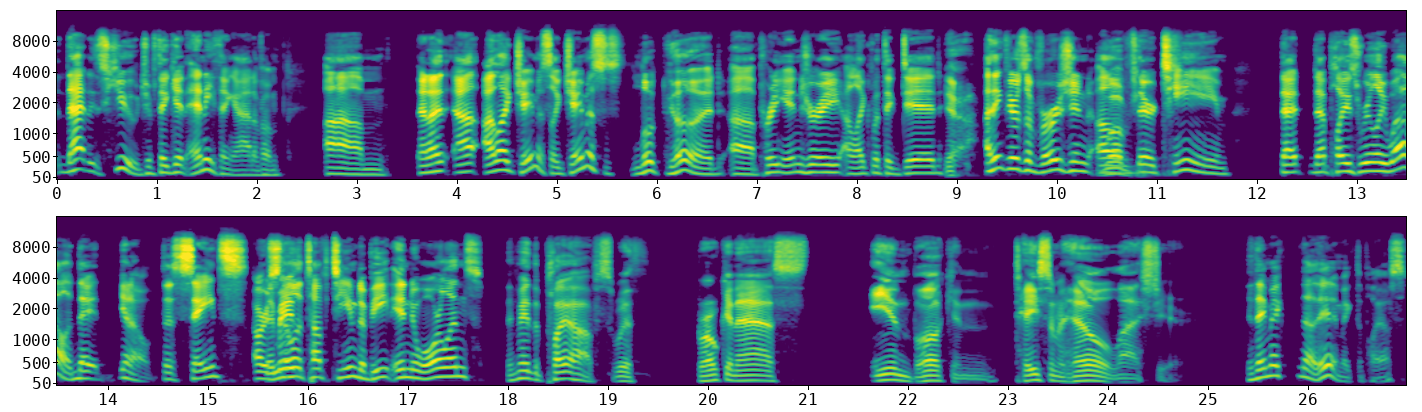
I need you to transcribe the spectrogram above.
that is huge if they get anything out of him. Um, and I, I, I like Jameis. Like Jameis looked good uh, pre-injury. I like what they did. Yeah. I think there's a version of Love their Jameis. team that that plays really well. They, you know, the Saints are They still made- a tough team to beat in New Orleans. They made the playoffs with broken ass Ian Book and Taysom Hill last year. Did they make? No, they didn't make the playoffs.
